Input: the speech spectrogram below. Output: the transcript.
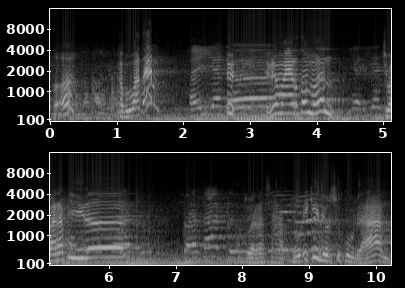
Heeh. Kabupaten? Iya dong. Ini maer temen. Ya iya. Juara pire? Suara satu. Juara satu. Iki njur syukuran.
